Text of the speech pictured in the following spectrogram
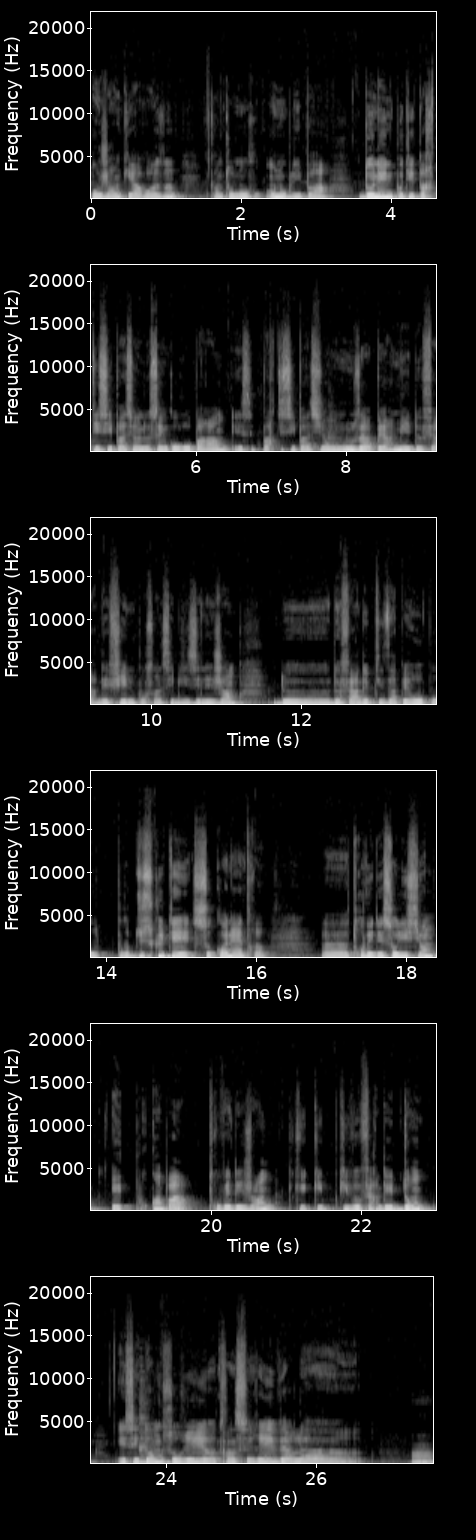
aux gens qui arrosent. Quand on ouvre, on n'oublie pas. Donner une petite participation de 5 euros par an. Et cette participation nous a permis de faire des films pour sensibiliser les gens, de, de faire des petits apéros pour, pour discuter, se connaître, euh, trouver des solutions. Et pourquoi pas trouver des gens qui, qui, qui veulent faire des dons et ces dons seraient euh, transférés vers la, hmm.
